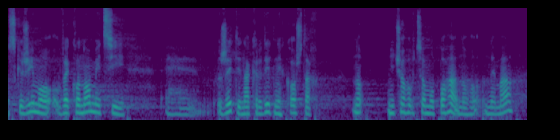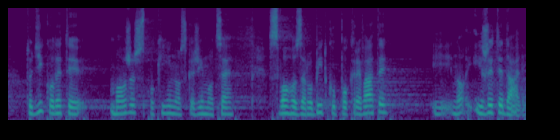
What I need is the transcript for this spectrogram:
скажімо, в економіці е, жити на кредитних коштах, ну нічого в цьому поганого нема, тоді, коли ти можеш спокійно, скажімо, це свого заробітку покривати і, ну, і жити далі.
